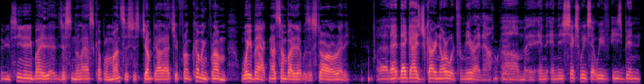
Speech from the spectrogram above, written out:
Have you seen anybody just in the last couple of months that's just jumped out at you from coming from way back, not somebody that was a star already? Uh, that that guy's Jakari Norwood for me right now. Okay. Um, in in these six weeks that we've he's been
